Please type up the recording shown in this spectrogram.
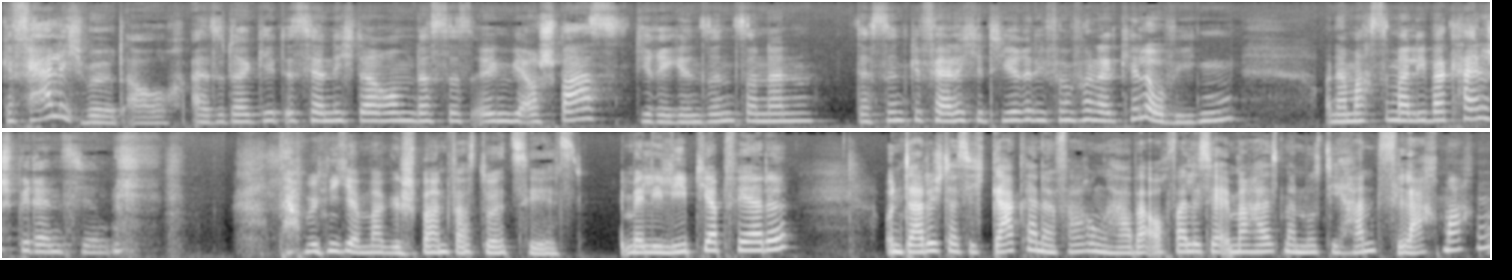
gefährlich wird auch. Also da geht es ja nicht darum, dass das irgendwie aus Spaß die Regeln sind, sondern das sind gefährliche Tiere, die 500 Kilo wiegen. Und da machst du mal lieber keine Spirenzchen. Da bin ich ja mal gespannt, was du erzählst. Melli liebt ja Pferde. Und dadurch, dass ich gar keine Erfahrung habe, auch weil es ja immer heißt, man muss die Hand flach machen,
